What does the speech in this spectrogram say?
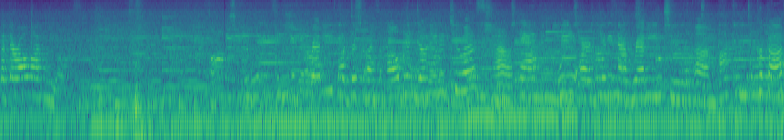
but they're all on wheels. We're getting some chicken ready. This has all been donated to us. Wow. Ready to um, cook off,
